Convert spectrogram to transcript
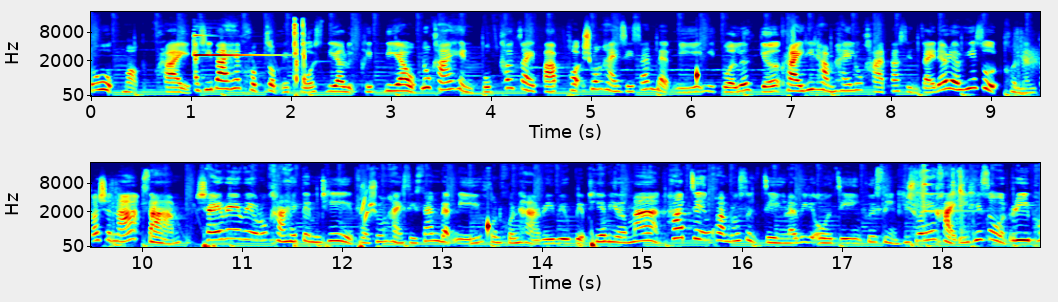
รูปเหมาะกับใคร อธิบายให้ครบจบในโพสต์เดียวหรือคลิปเดียว ลูกค้าเห็นปุ๊บเข้าใจปั๊บเพราะช่วงไฮซีซั่นแบบนี้มีตัวเลือกเยอะใครที่ทำให้ลูกค้าตัดสินใจได้เร็วที่สุดคนนั้นก็ชนะ 3. ใช้รีวิวลูกค้าให้เต็มที่เพราะช่วงไฮซีซั่นแบบนี้คนค้นหารีวิวเปรียบเทียบเยอะมาก ภาพจริงความรู้สึกจริงและวิดีโอจริง คือสิ่งที่ช่วยให้ขายดีที่สุดรีโพ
